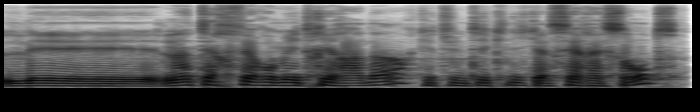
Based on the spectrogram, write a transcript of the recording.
l'interférométrie radar, qui est une technique assez récente,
